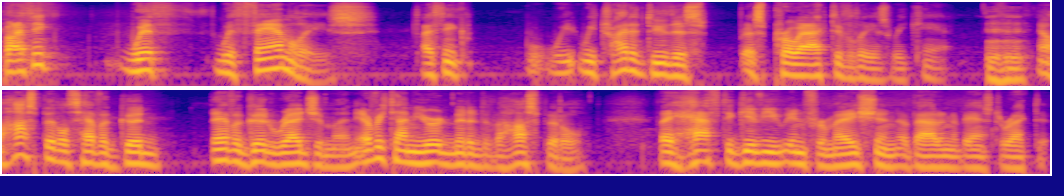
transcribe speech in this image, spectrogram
but I think with with families, I think we, we try to do this as proactively as we can. Mm-hmm. Now hospitals have a good they have a good regimen. Every time you're admitted to the hospital, they have to give you information about an advance directive,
